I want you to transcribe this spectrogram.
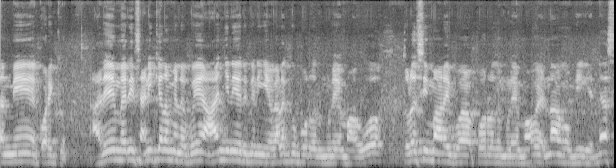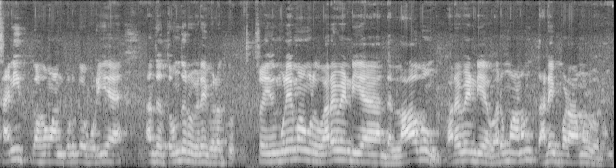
தன்மையை குறைக்கும். அதே மாதிரி சனிக்கிழமையில் போய் ஆஞ்சநேயருக்கு நீங்கள் விளக்கு போடுறது மூலியமாகவோ துளசி மாலை போ போடுறது மூலியமாகவோ என்ன ஆகும் அப்படின்னு கேட்டால் சனி பகவான் கொடுக்கக்கூடிய அந்த தொந்தரவுகளை விளக்கும். ஸோ இது மூலயமா உங்களுக்கு வர வேண்டிய அந்த லாபம் வர வேண்டிய வருமானம் தடைப்படாமல் வரும்.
